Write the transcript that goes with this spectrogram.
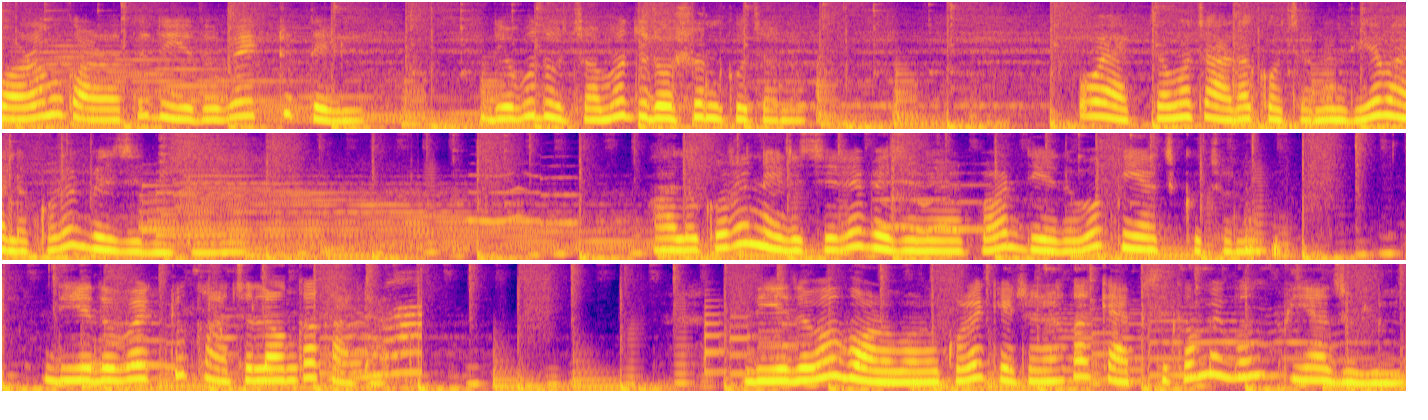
গরম কড়াতে দিয়ে দেবো একটু তেল। দেবো দু চামচ রসুন কুচানো ও এক চামচ আদা কোচানো দিয়ে ভালো করে ভেজে নিতে হবে। ভালো করে নেড়ে চেড়ে ভেজে নেওয়ার পর দিয়ে দেবো পেঁয়াজ কুচনো। দিয়ে দেবো একটু কাঁচা লঙ্কা কাটা। দিয়ে দেবো বড় বড় করে কেটে রাখা ক্যাপসিকাম এবং পেঁয়াজগুলি।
